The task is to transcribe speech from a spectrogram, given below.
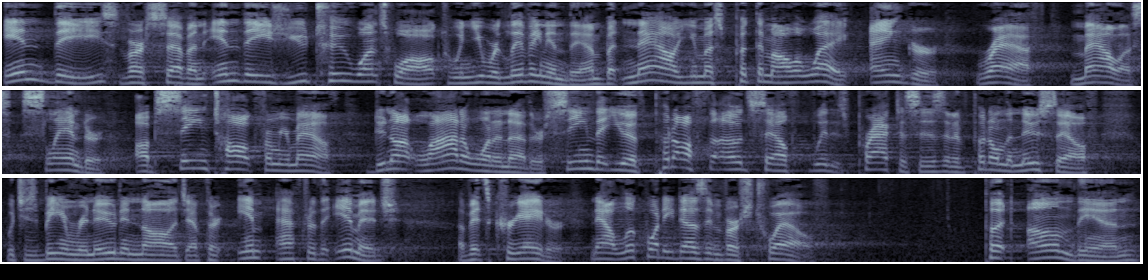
In these, verse 7, in these you too once walked when you were living in them, but now you must put them all away anger, wrath, malice, slander, obscene talk from your mouth. Do not lie to one another, seeing that you have put off the old self with its practices and have put on the new self, which is being renewed in knowledge after, after the image of its creator. Now, look what he does in verse 12. Put on then,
